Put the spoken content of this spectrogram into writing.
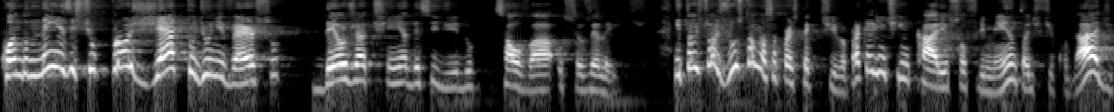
Quando nem existia o projeto de universo, Deus já tinha decidido salvar os seus eleitos. Então isso ajusta a nossa perspectiva, para que a gente encare o sofrimento, a dificuldade,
